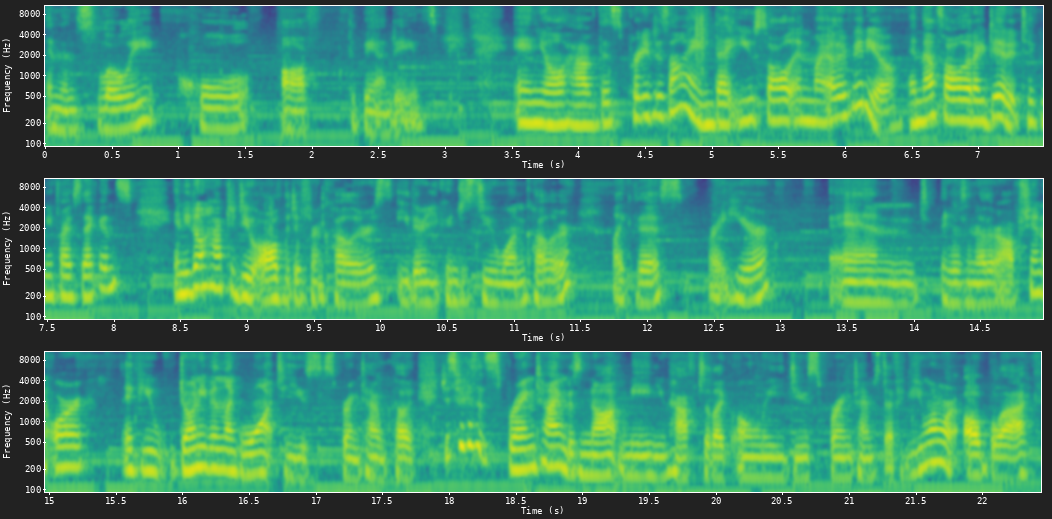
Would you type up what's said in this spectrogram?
and then slowly pull off the band-aids. And you'll have this pretty design that you saw in my other video. And that's all that I did. It took me five seconds. And you don't have to do all the different colors either. You can just do one color like this right here and here's another option. Or if you don't even like want to use springtime color just because it's springtime does not mean you have to like only do springtime stuff. If you want to wear all black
